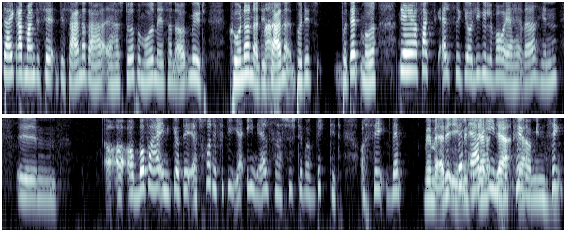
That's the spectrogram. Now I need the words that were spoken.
der er ikke ret mange desi- designer, der har, har stået på modemesserne og mødt kunderne og designer på, det, på den måde. Det har jeg faktisk altid gjort, ligegyldigt hvor jeg har været henne. Øhm, og, og, og hvorfor har jeg egentlig gjort det? Jeg tror, det er, fordi jeg egentlig altid har synes, det var vigtigt at se, hvem, Hvem er det egentlig? hvem er det Ja, egentlig, ja, der køber ja. mine ting?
